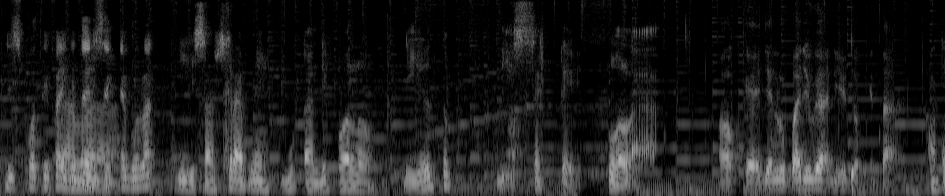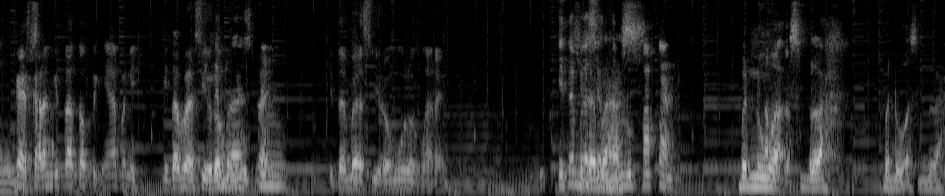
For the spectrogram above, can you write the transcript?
Di Spotify kita Sama. di Sekte bola. Di subscribe nih, bukan di follow. Di YouTube di Sekte bola. Oke, jangan lupa juga di YouTube kita. Oke, sekarang kita topiknya apa nih? Kita bahas Kita Euro mulu, bahas Kita bahas Euro mulu kemarin. kita bahas Kita yang bahas. terlupakan. benua Apa sebelah, benua sebelah,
